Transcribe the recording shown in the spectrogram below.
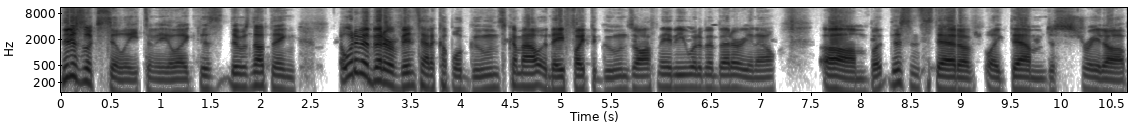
they just look silly to me. Like this, there was nothing. It would have been better if Vince had a couple of goons come out and they fight the goons off. Maybe would have been better, you know. Um, but this instead of like them just straight up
